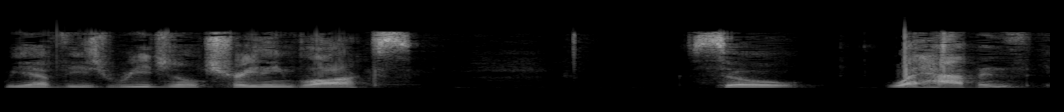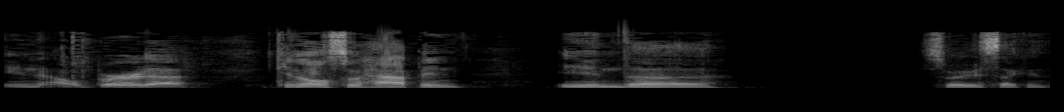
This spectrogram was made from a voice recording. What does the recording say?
we have these regional trading blocs. So what happens in Alberta can also happen in the sorry a second.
